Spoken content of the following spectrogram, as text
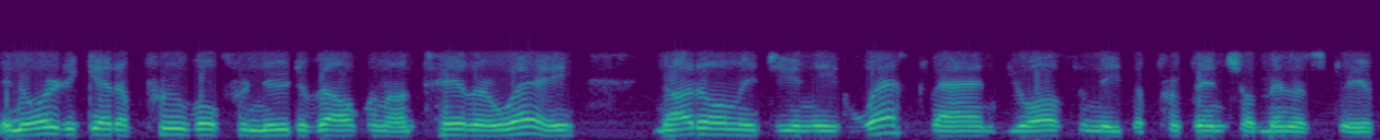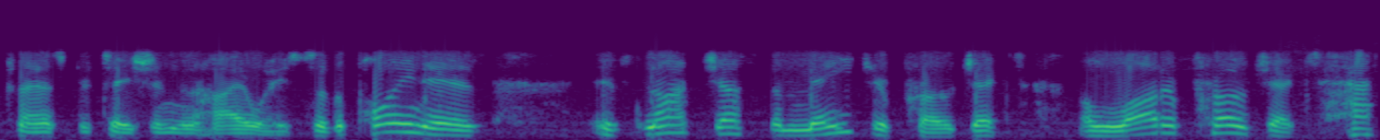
in order to get approval for new development on Taylor Way, not only do you need West Van, you also need the provincial Ministry of Transportation and Highways. So the point is, it's not just the major projects. A lot of projects have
